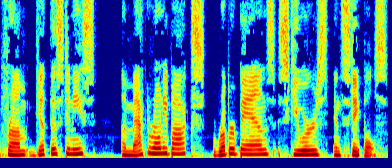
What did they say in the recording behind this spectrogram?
from, get this, Denise, a macaroni box, rubber bands, skewers, and staples.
